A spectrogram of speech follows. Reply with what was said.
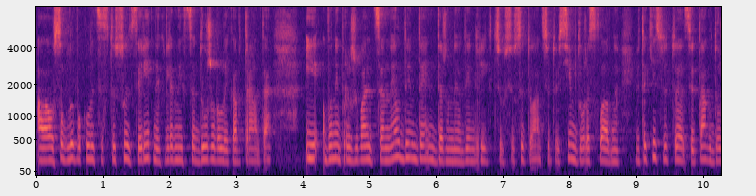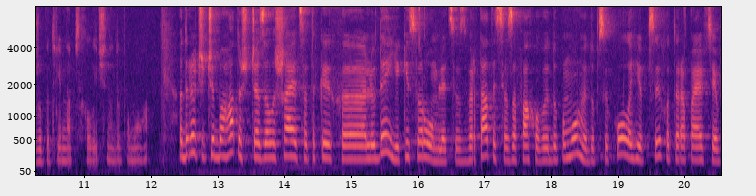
а особливо коли це стосується рідних, для них це дуже велика втрата. І вони проживають це не один день, навіть не один рік цю всю ситуацію. Тобто їм дуже складно. І в такій ситуації так дуже потрібна психологічна допомога. А, До речі, чи багато ще залишається таких е, людей, які соромляться звертатися за фаховою допомогою до психологів, психотерапевтів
